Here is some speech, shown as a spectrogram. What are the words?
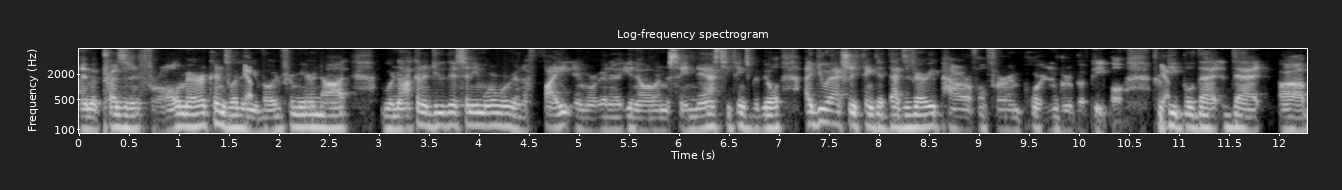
I'm a president for all Americans, whether yep. you voted for me or not. We're not going to do this anymore. We're going to fight and we're going to, you know, I'm going to say nasty things to people. I do actually think that that's very powerful for an important group of people, for yep. people that that uh,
